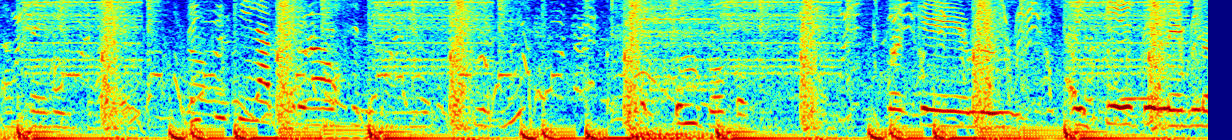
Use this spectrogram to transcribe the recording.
hacer el. ¿Es difícil aprenderse los? Un poco. Porque hay que tenerlo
